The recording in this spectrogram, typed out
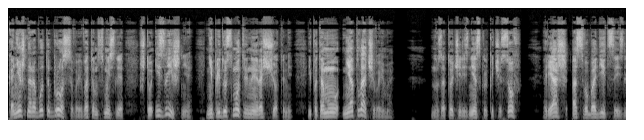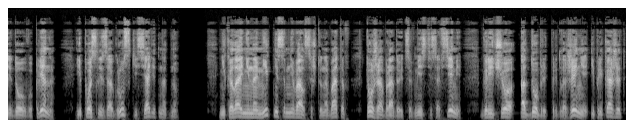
Конечно, работа бросовая, в этом смысле, что излишняя, не предусмотренная расчетами и потому неоплачиваемая но зато через несколько часов Ряж освободится из ледового плена и после загрузки сядет на дно. Николай ни на миг не сомневался, что Набатов тоже обрадуется вместе со всеми, горячо одобрит предложение и прикажет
